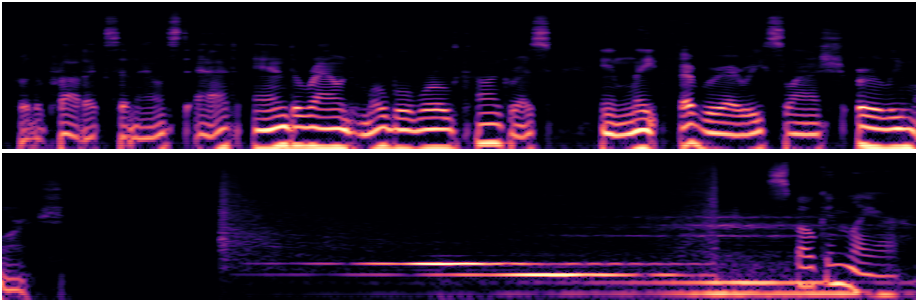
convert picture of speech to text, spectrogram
for the products announced at and around Mobile World Congress in late February slash early March. SpokenLayer.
